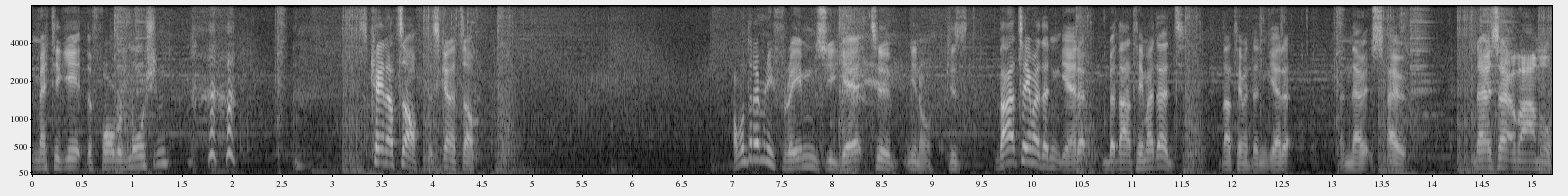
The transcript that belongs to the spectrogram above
mitigate the forward motion. it's kind of tough, it's kind of tough. I wonder how many frames you get to, you know, because that time I didn't get it, but that time I did. That time I didn't get it, and now it's out. Now it's out of ammo.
